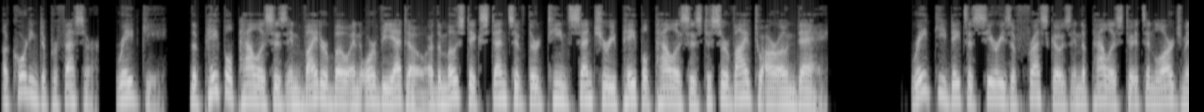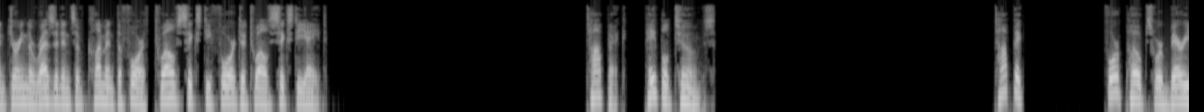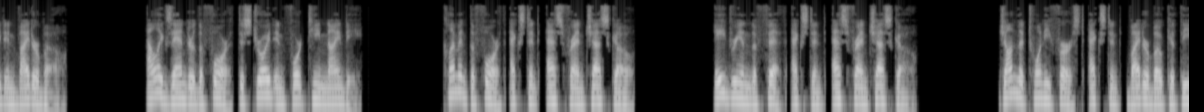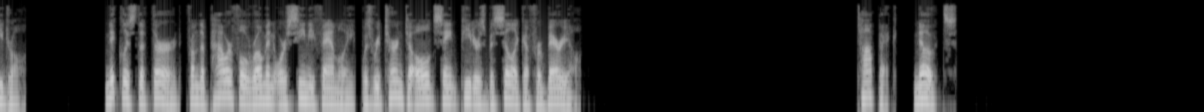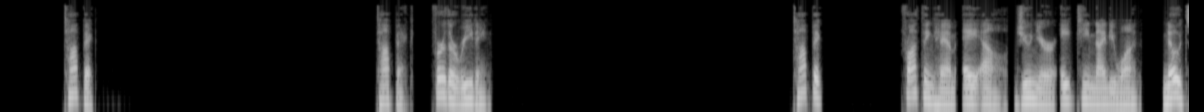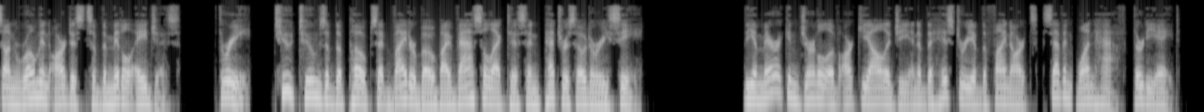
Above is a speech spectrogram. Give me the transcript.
According to Professor Radke, the papal palaces in Viterbo and Orvieto are the most extensive 13th-century papal palaces to survive to our own day. Radke dates a series of frescoes in the palace to its enlargement during the residence of Clement IV 1264–1268. Topic: Papal tombs Four popes were buried in Viterbo. Alexander IV destroyed in 1490. Clement IV extant, S. Francesco Adrian V extant, S. Francesco John XXI extant, Viterbo Cathedral Nicholas III, from the powerful Roman Orsini family, was returned to Old St. Peter's Basilica for burial. Notes Further reading Topic. Frothingham, A. L., Jr. 1891. Notes on Roman Artists of the Middle Ages. 3. Two Tombs of the Popes at Viterbo by Vassallectus and Petrus Oderisi. The American Journal of Archaeology and of the History of the Fine Arts, 7 1 38.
